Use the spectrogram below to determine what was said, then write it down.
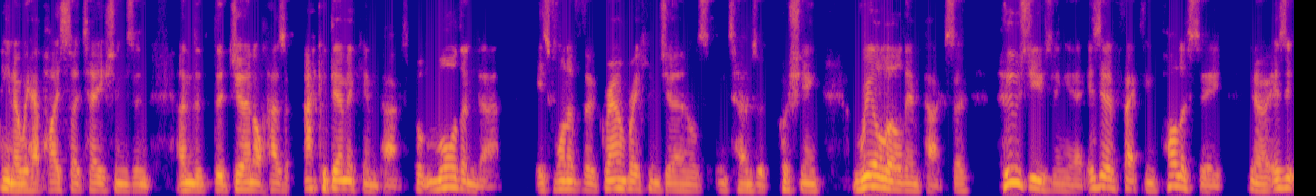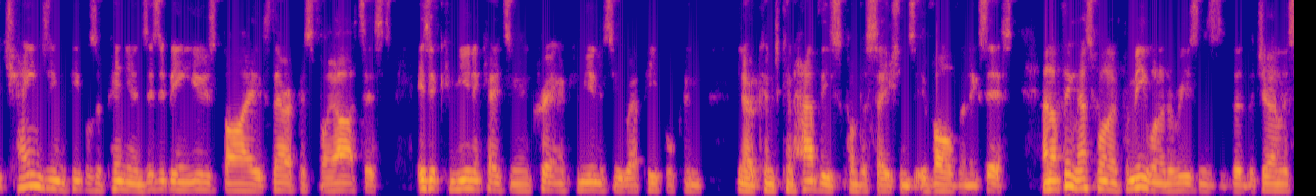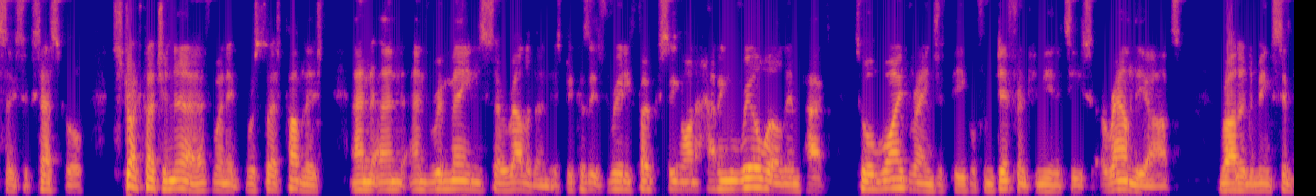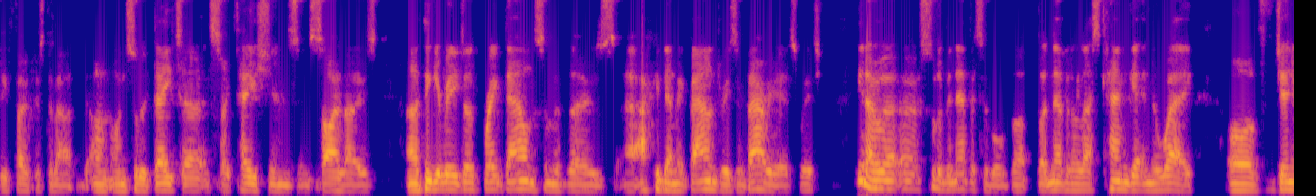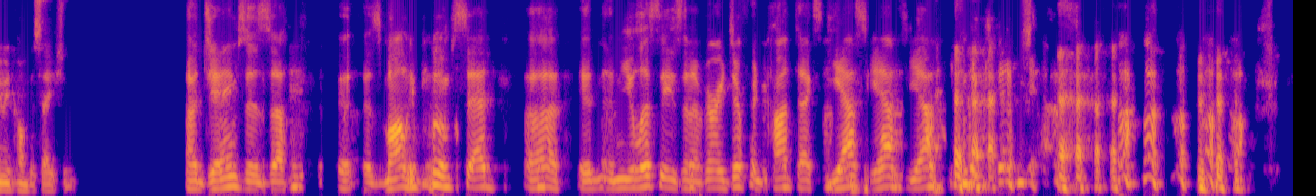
you know, we have high citations and, and the, the journal has academic impact. But more than that, it's one of the groundbreaking journals in terms of pushing real world impact. So who's using it? Is it affecting policy? You know, is it changing people's opinions? Is it being used by therapists, by artists? is it communicating and creating a community where people can you know can can have these conversations evolve and exist and i think that's one of for me one of the reasons that the journal is so successful struck such a nerve when it was first published and and and remains so relevant is because it's really focusing on having real world impact to a wide range of people from different communities around the arts, rather than being simply focused about on, on sort of data and citations and silos. And I think it really does break down some of those uh, academic boundaries and barriers, which you know are, are sort of inevitable, but but nevertheless can get in the way of genuine conversation. Uh, James, as uh, as Molly Bloom said, uh, in, in, Ulysses in a very different context. Yes, yes, yes. yes.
